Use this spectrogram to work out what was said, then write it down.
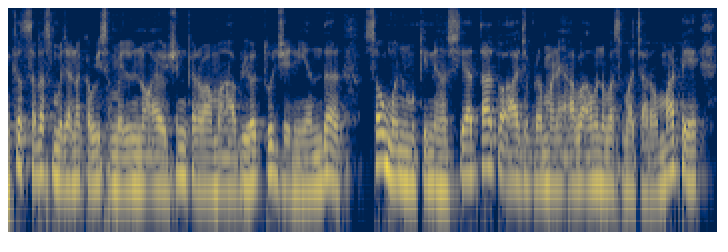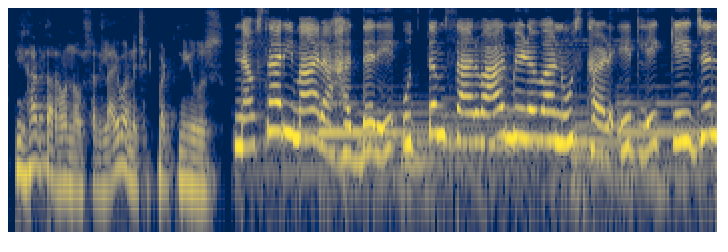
એક સરસ મજાના કવિ સંમેલનનું આયોજન કરવામાં આવ્યું હતું જેની અંદર સૌ મન મૂકીને હસ્યા હતા. તો આજ પ્રમાણે આવા અવનવા સમાચારો માટે નિહાળતા રહો નવસારી લાઈવ અને ઝટપટ ન્યૂઝ. નવસારીમાં રાહત દરે ઉત્તમ સારવાર મેળવવાનું સ્થળ એટલે Kejal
